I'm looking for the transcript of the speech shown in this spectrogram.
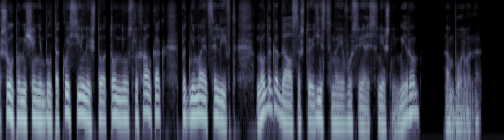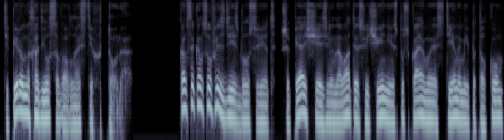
Шум помещения был такой сильный, что Атон не услыхал, как поднимается лифт, но догадался, что единственная его связь с внешним миром оборвана. Теперь он находился во власти Хтона. В конце концов и здесь был свет, шипящее зеленоватое свечение, спускаемое стенами и потолком,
